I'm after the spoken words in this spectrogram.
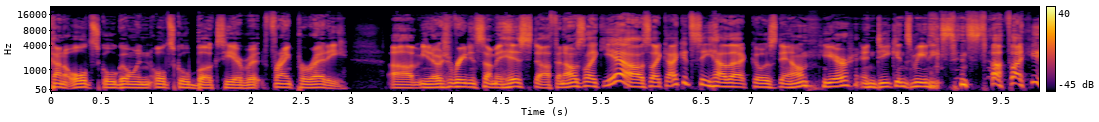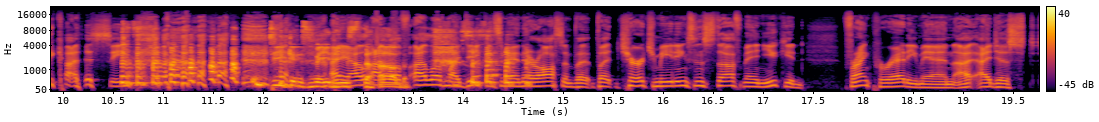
kind of old school, going old school books here, but Frank Peretti, um, you know, reading some of his stuff, and I was like, yeah, I was like, I could see how that goes down here in deacons meetings and stuff. I of see deacons meetings. Hey, I, I, love, I love my deacons, man. They're awesome, but but church meetings and stuff, man, you could. Frank Peretti, man, I, I just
